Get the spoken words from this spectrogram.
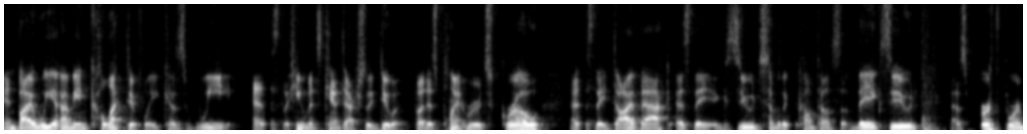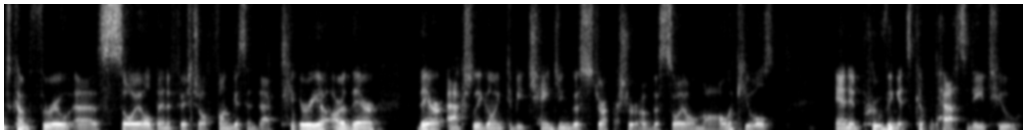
And by we, I mean collectively, because we as the humans can't actually do it. But as plant roots grow, as they die back, as they exude some of the compounds that they exude, as earthworms come through, as soil beneficial fungus and bacteria are there, they are actually going to be changing the structure of the soil molecules and improving its capacity to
